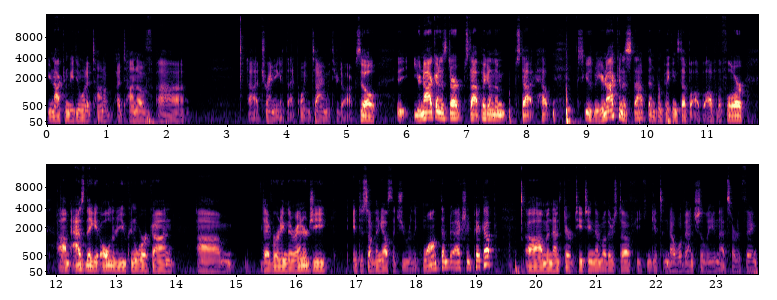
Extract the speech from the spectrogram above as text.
you're not going to be doing a ton of a ton of uh, uh, training at that point in time with your dog. So you're not going to start stop picking them stop help. Excuse me. You're not going to stop them from picking stuff up off the floor. Um, as they get older, you can work on um, diverting their energy. into something else that you really want them to actually pick up, um, and then start teaching them other stuff you can get to know eventually and that sort of thing.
